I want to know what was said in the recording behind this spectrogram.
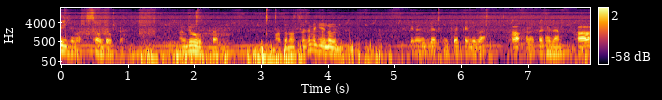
এই যে মাক্স সাউন্ড উপটা আমি দেবো? মাথা নষ্ট হয়েছে নাকি? এলোন এখানে নিলে তুমি তো একটা নিবা। হ্যাঁ আমি তো খাইলাম হ্যাঁ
